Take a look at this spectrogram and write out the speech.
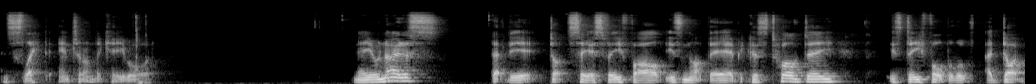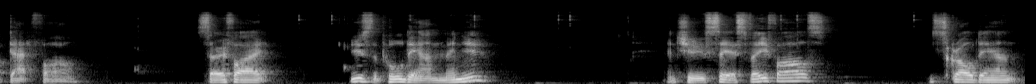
and select enter on the keyboard. Now you'll notice that the .csv file is not there because 12D is default look a .dat file. So if I use the pull down menu and choose CSV files, scroll down,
